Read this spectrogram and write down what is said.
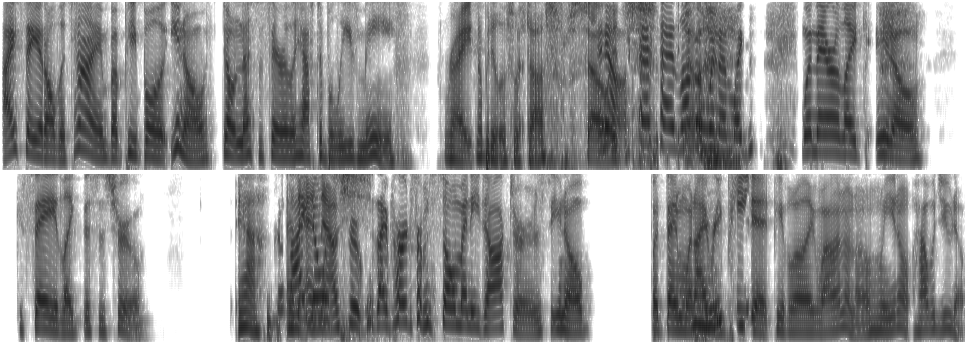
I say it all the time, but people, you know, don't necessarily have to believe me. Right. Nobody listens to us. So I it's, I love know. it when I'm like when they're like, you know, say like this is true. Yeah. Because I know now it's true because I've heard from so many doctors, you know. But then when I Mhm. repeat it, people are like, "Well, I don't know. You don't. How would you know?"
